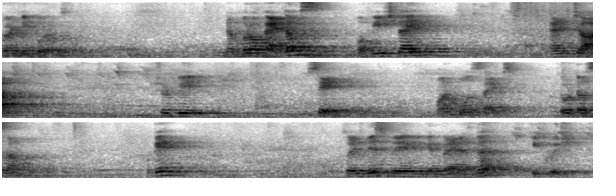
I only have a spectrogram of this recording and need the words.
24 oxygen. Number of atoms each type and charge should be same on both sides. Total sum. Okay? So in this way we can balance the equation.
